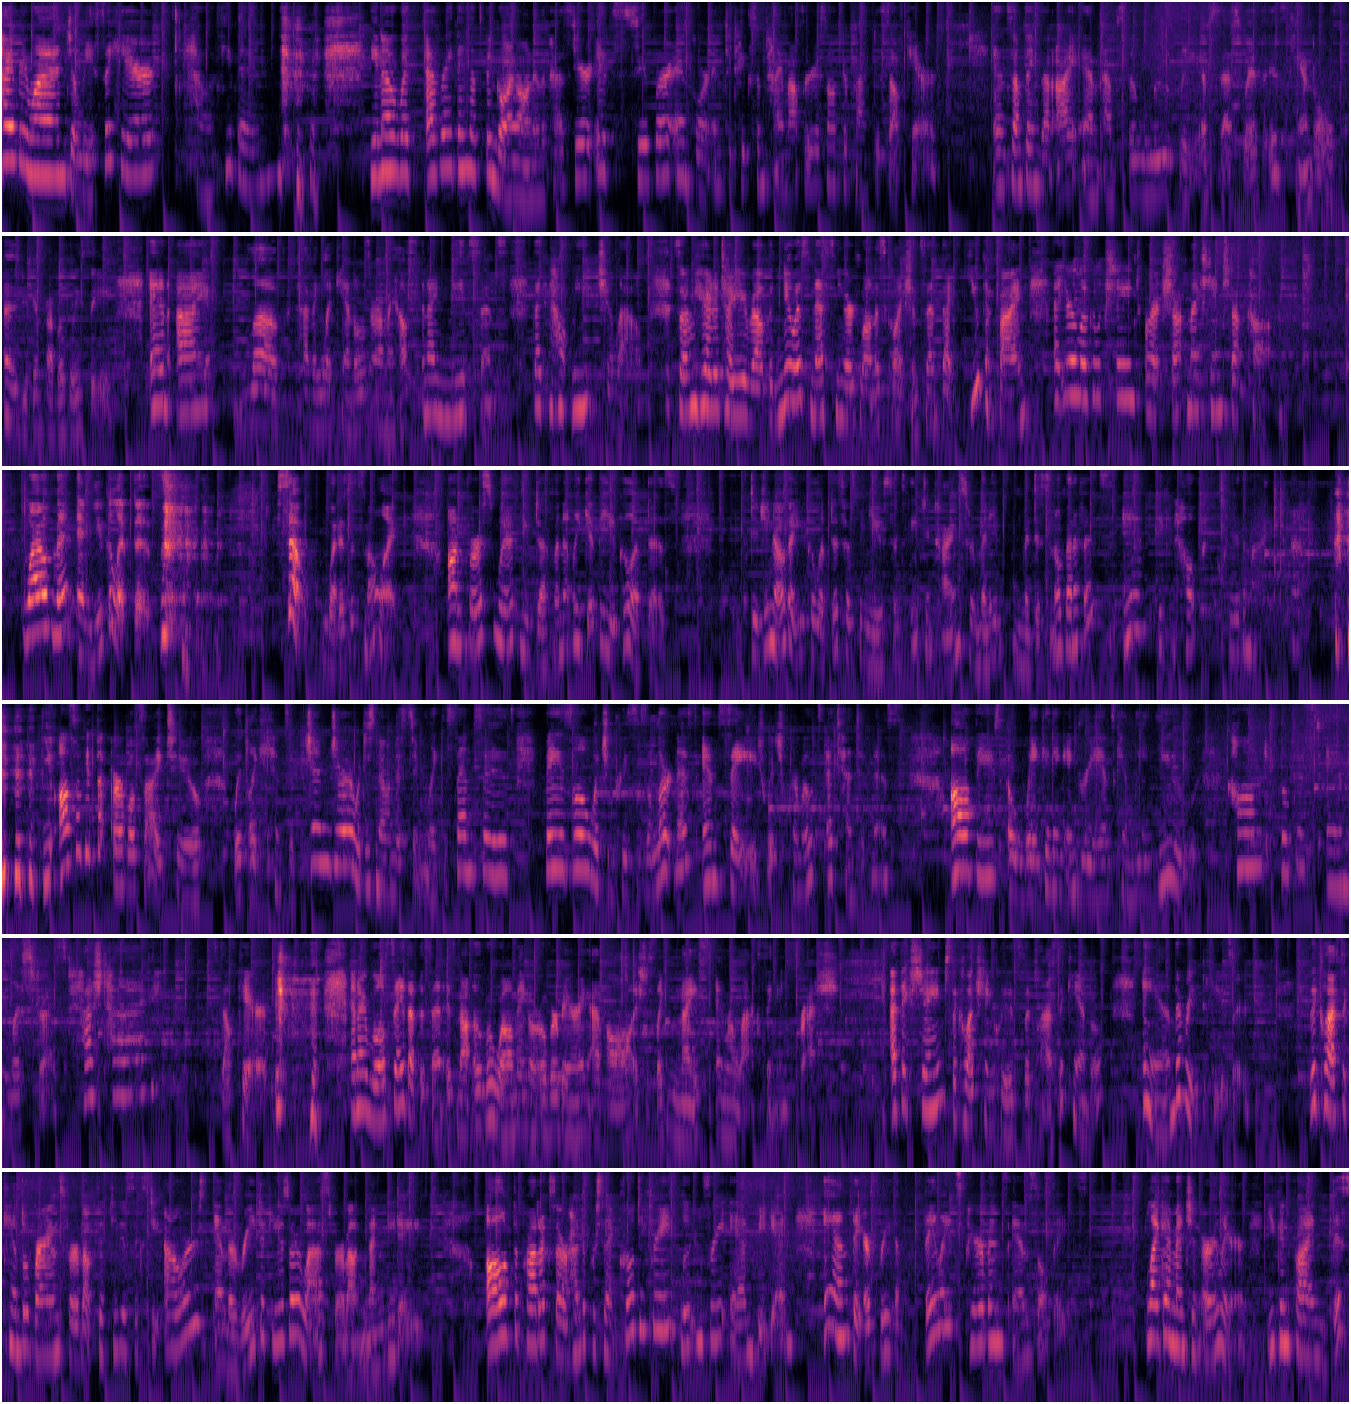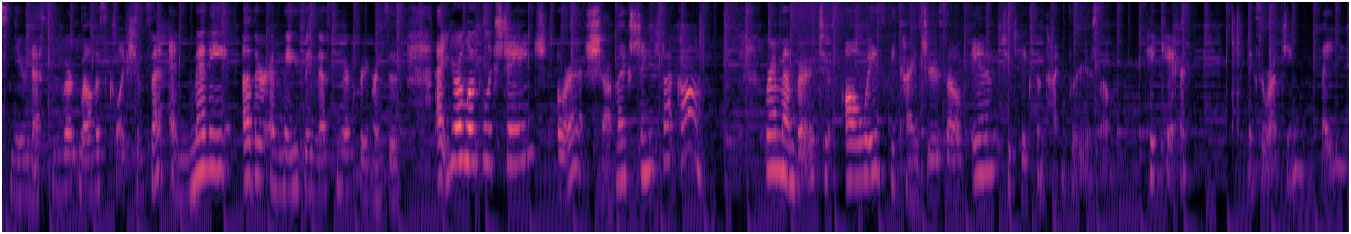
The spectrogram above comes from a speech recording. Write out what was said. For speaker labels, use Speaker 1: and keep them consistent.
Speaker 1: Hi everyone, Jaleesa here. How have you been? you know, with everything that's been going on in the past year, it's super important to take some time out for yourself to practice self-care. And something that I am absolutely obsessed with is candles, as you can probably see. And I love having lit candles around my house and I need scents that can help me chill out. So I'm here to tell you about the newest Nest New York Wellness Collection scent that you can find at your local exchange or at shopmyexchange.com. Wild mint and eucalyptus. so what does it smell like? On first whiff, you definitely get the eucalyptus. Did you know that eucalyptus has been used since ancient times for many medicinal benefits and it can help clear the mind? you also get the herbal side too with like hints of ginger which is known to stimulate the senses, basil which increases alertness, and sage which promotes attentiveness. All of these awakening ingredients can leave you calmed, focused, and less stressed. Hashtag self-care. and I will say that the scent is not overwhelming or overbearing at all. It's just like nice and relaxing and fresh. At the exchange, the collection includes the classic candle and the reed diffuser. The classic candle burns for about 50 to 60 hours and the reed diffuser lasts for about 90 days. All of the products are 100% cruelty-free, gluten-free, and vegan, and they are free of phthalates, parabens, and sulfates. Like I mentioned earlier, you can find this new Nest New York Wellness Collection scent and many other amazing Nest New York fragrances at your local exchange or at shopmyexchange.com. Remember to always be kind to yourself and to take some time for yourself. Take care. Thanks for watching. Bye.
